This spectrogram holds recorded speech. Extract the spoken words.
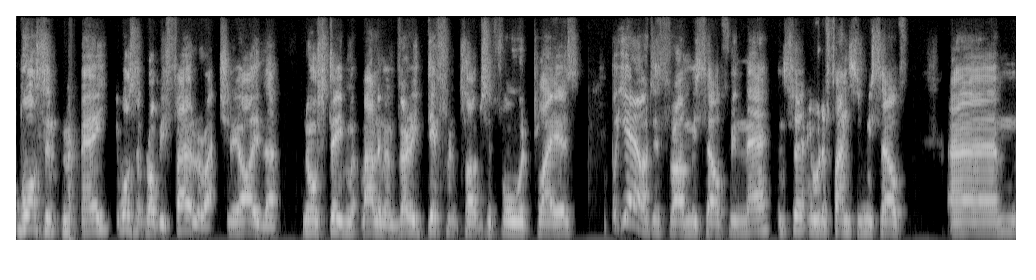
wasn't me. It wasn't Robbie Fowler actually either, nor Steve McManaman. Very different types of forward players. But yeah, I'd have thrown myself in there, and certainly would have fancied myself um,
